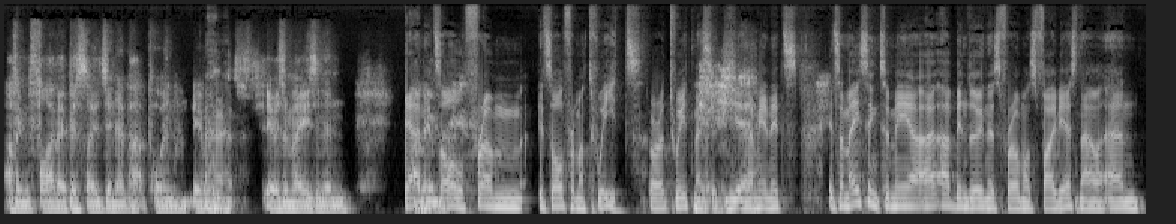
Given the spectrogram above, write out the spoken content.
I think five episodes in at that point it was it was amazing and yeah, and it's all from it's all from a tweet or a tweet message. yeah. I mean, it's it's amazing to me. I, I've been doing this for almost five years now, and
